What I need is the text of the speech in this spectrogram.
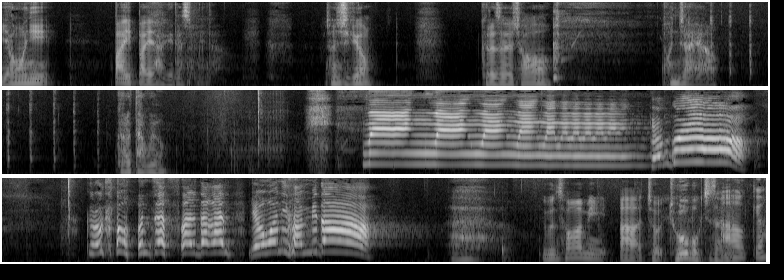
영원히 빠이빠이 하게 됐습니다. 형, 그래서요 저 혼자예요. 그렇다고요. 혼자 살다간 영원히 갑니다. 이분 성함이 아저 조복지사님 아 웃겨.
